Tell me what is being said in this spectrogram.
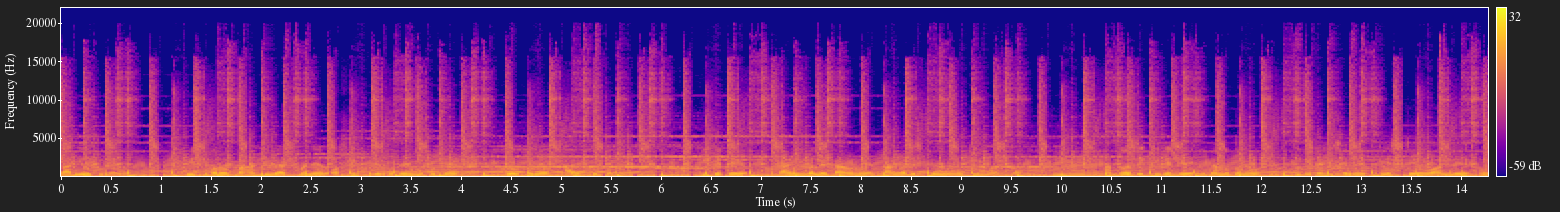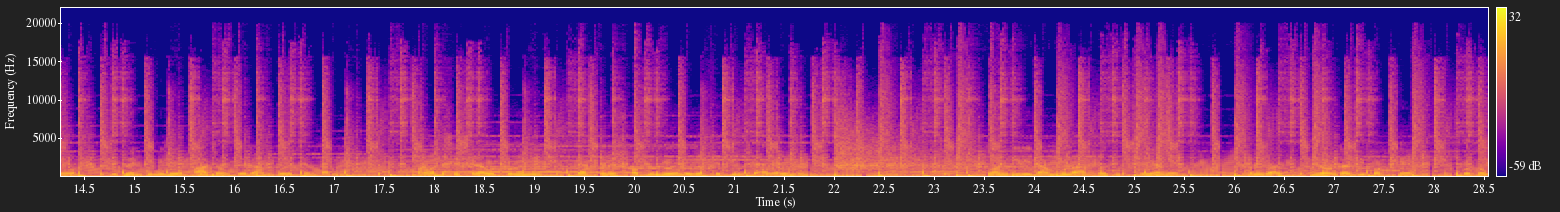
তারই অধিকারে। বিস্ফোরক বাহাতি ব্যাটসম্যানের অসংখ্য রেকর্ডের মুকুটে যোগ হলো আরেকটি ক্রিকেটে তামিম ইকবালের কারণে বাংলাদেশ নতুন মাত্রা। আন্তর্জাতিক ক্রিকেটে একান্নতম ক্রিকেটার হিসেবে টেস্টে ওয়ানডে ও টি টোয়েন্টি মিলিয়ে পাঁচ অঙ্কের রান করেছেন তামিম। বাংলাদেশের সেরা উদ্বোধনী ব্যাটসম্যানের সব মিলিয়ে লেগেছে তিনশো এগারো ইনিংস রনগিরি ডাম্বুলা আন্তর্জাতিক স্টেডিয়ামে শনিবার শ্রীলঙ্কার বিপক্ষে প্রথম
